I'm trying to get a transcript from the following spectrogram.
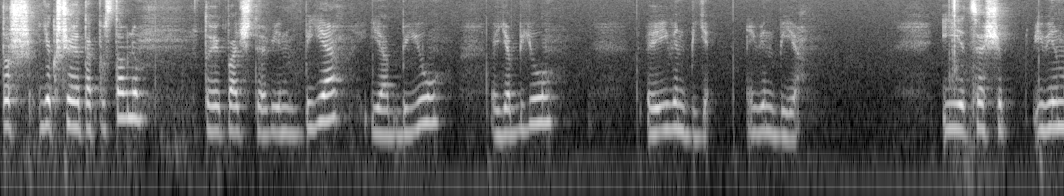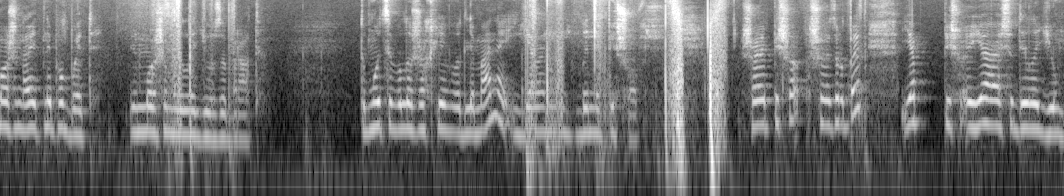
Тож, якщо я так поставлю, то як бачите, він б'є, я б'ю, я б'ю, і він б'є. І він б'є. І це ще. І він може навіть не побити. Він може ладю забрати. Тому це було жахливо для мене, і я би не пішов. Що я пішов? Що я зробив? Я пішов, я сюди ладю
